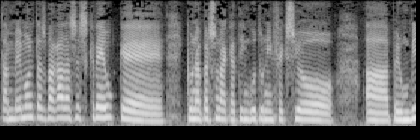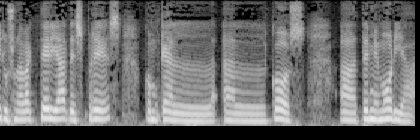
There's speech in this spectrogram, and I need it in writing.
També moltes vegades es creu que, que una persona que ha tingut una infecció uh, per un virus, una bactèria, després, com que el, el cos uh, té memòria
